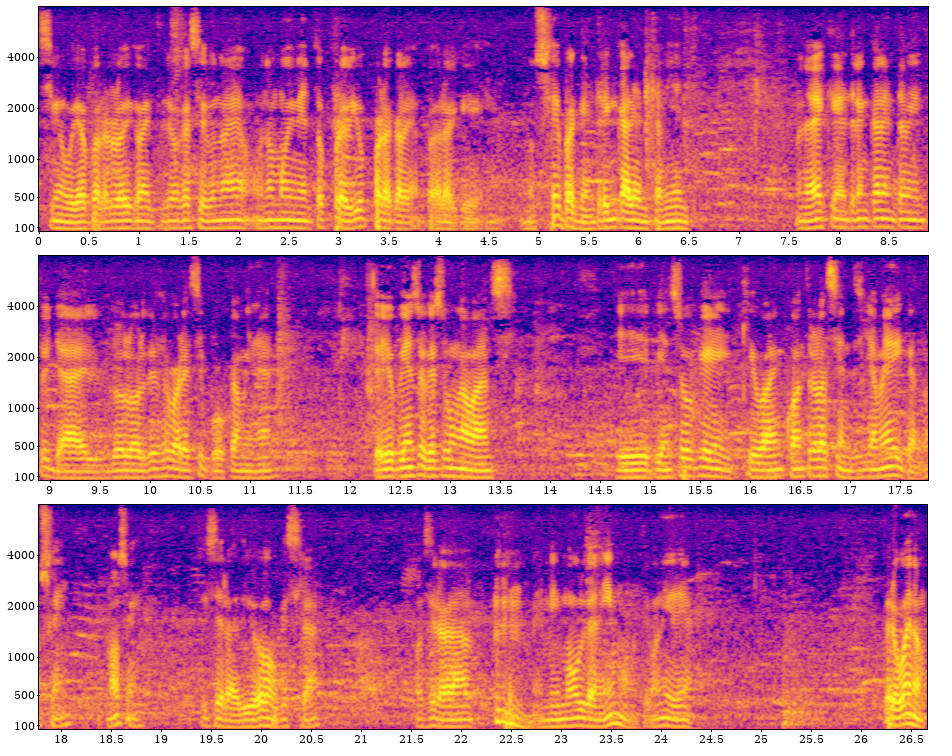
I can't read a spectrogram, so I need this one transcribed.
Si me voy a parar, lógicamente tengo que hacer unos movimientos previos para, para que, no sé, para que entre en calentamiento. Una vez que entre en calentamiento ya el dolor desaparece y puedo caminar. Entonces yo pienso que eso es un avance. Y pienso que, que va en contra de la ciencia médica, no sé. No sé si será Dios o qué será. O será el mismo organismo, no tengo ni idea. Pero bueno,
